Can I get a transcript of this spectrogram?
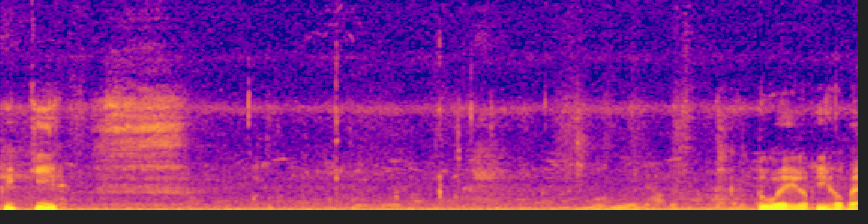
พริกจี ตัวเอกกับพี่เข้าไป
